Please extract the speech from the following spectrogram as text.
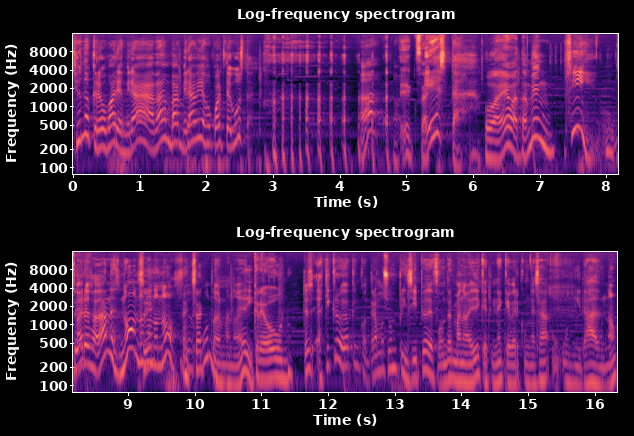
Dios no creó varias. Mira, Adán, va, mira, viejo, ¿cuál te gusta? ¿Ah? Exacto. Esta. O a Eva también. Sí, varios Adanes. No, no, no, no, no. Fue Exacto. uno, hermano Eddie. Creó uno. Entonces, aquí creo yo que encontramos un principio de fondo, hermano Eddie, que tiene que ver con esa unidad, ¿no?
